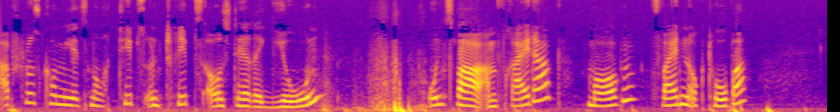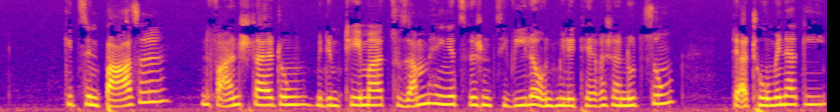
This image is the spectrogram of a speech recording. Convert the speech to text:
Abschluss kommen jetzt noch Tipps und Trips aus der Region. Und zwar am Freitag, morgen, 2. Oktober, gibt es in Basel eine Veranstaltung mit dem Thema Zusammenhänge zwischen ziviler und militärischer Nutzung der Atomenergie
